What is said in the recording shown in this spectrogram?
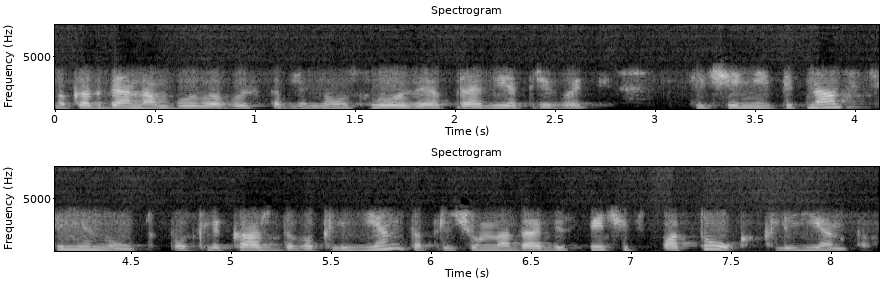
Но когда нам было выставлено условие проветривать в течение 15 минут после каждого клиента, причем надо обеспечить поток клиентов.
